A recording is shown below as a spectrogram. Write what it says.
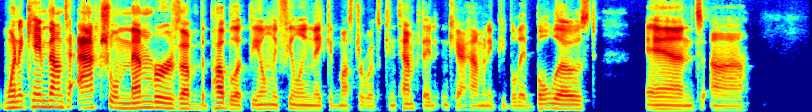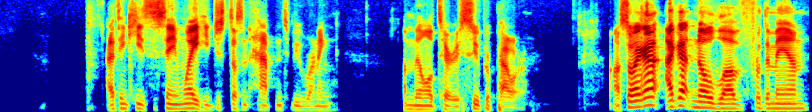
when it came down to actual members of the public, the only feeling they could muster was contempt. They didn't care how many people they bulldozed. And uh, I think he's the same way. He just doesn't happen to be running a military superpower. Uh, so I got I got no love for the man.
